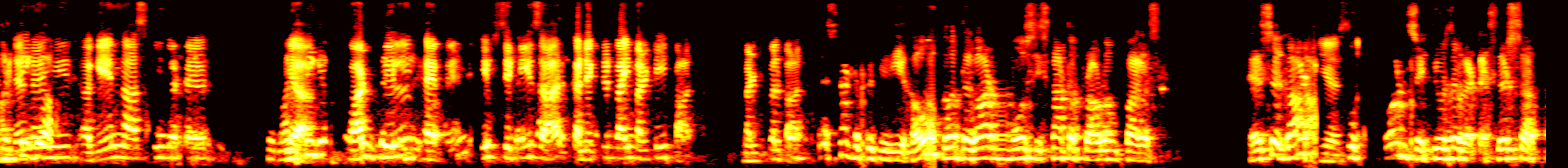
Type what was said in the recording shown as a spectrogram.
And then he again asking that, uh, yeah, what will happen if cities are connected by multi-path, multiple path? That's not the big How the guard moves is not a problem for us. There's a guard yes. who won't secure the vertex. That's all.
